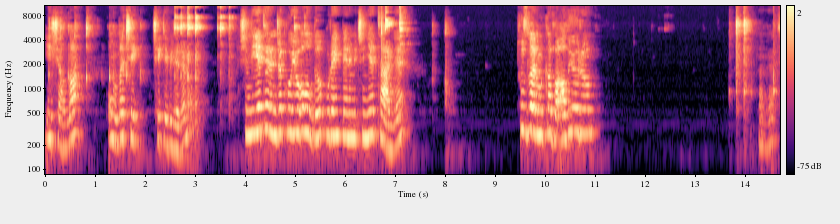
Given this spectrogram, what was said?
İnşallah onu da çek, çekebilirim. Şimdi yeterince koyu oldu. Bu renk benim için yeterli. Tuzlarımı kaba alıyorum. Evet.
